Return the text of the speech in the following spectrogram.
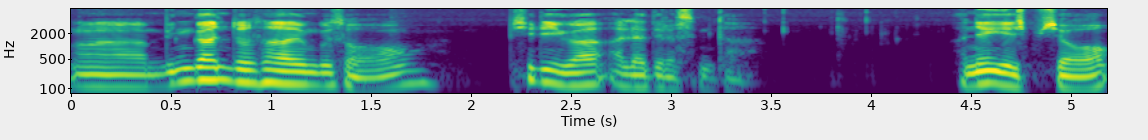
어, 민간조사연구소 피리가 알려드렸습니다. 안녕히 계십시오.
